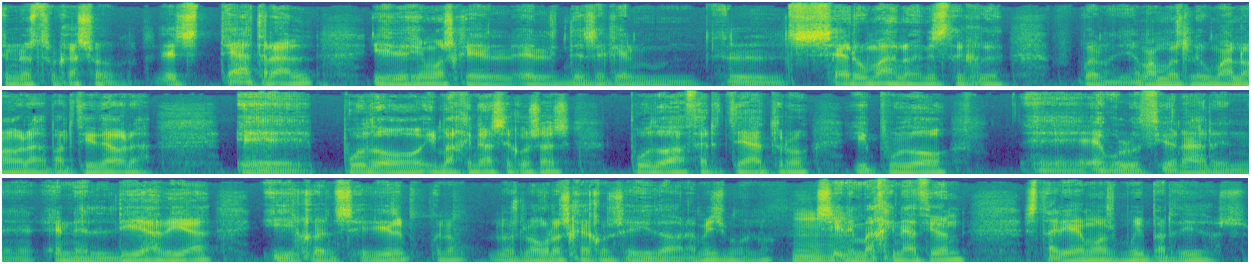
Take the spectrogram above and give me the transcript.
en nuestro caso es teatral y decimos que desde que el, ser humano, en este, bueno, llamámosle humano ahora, a partir de ahora, eh, pudo imaginarse cosas, pudo hacer teatro y pudo eh, evolucionar en, el día a día y conseguir bueno, los logros que ha conseguido ahora mismo. ¿no? Sin imaginación estaríamos muy perdidos.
